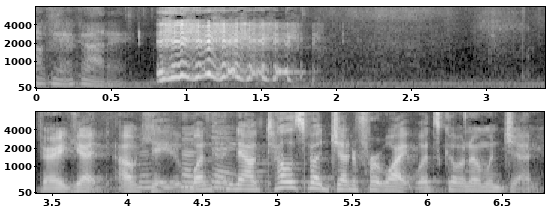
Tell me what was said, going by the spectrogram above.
okay, I got it. Very good. Okay, That's one, it. now tell us about Jennifer White. What's going on with Jen?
